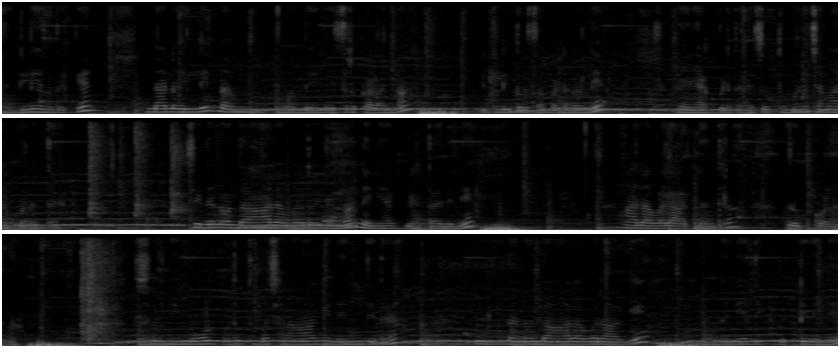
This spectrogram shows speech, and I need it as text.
ಸಿಗಲಿ ಅನ್ನೋದಕ್ಕೆ ನಾನು ಇಲ್ಲಿ ನಮ್ಮ ಒಂದು ಹೆಸರು ಕಾಳನ್ನು, ಇಡ್ಲಿ, ದೋಸೆ, ಬಟರಲ್ಲಿ ನೆನೆ ಹಾಕ್ಬಿಡ್ತೇನೆ. ಸೊ ತುಂಬಾ ಚೆನ್ನಾಗಿ ಬರುತ್ತೆ. ಸೊ ಇದನ್ನು ಒಂದು ಆರು ಅವರ್ ಇದನ್ನು ನೆನೆಯಾಗಿ ಬಿಡ್ತಾ ಇದ್ದೀನಿ ಆರು ಅವರ್ ಆದ ನಂತರ ರುಬ್ಕೊಳ್ಳೋಣ. ಸೊ, ನೀವು ನೋಡ್ಬೋದು, ತುಂಬ ಚೆನ್ನಾಗಿ ನೆಂದಿದೆ. ಇಲ್ಲಿ ನಾನೊಂದು ಆರು ಅವರ್ ಆಗಿ ನೆನೆಯೋದಕ್ಕೆ ಬಿಟ್ಟಿದ್ದೀನಿ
